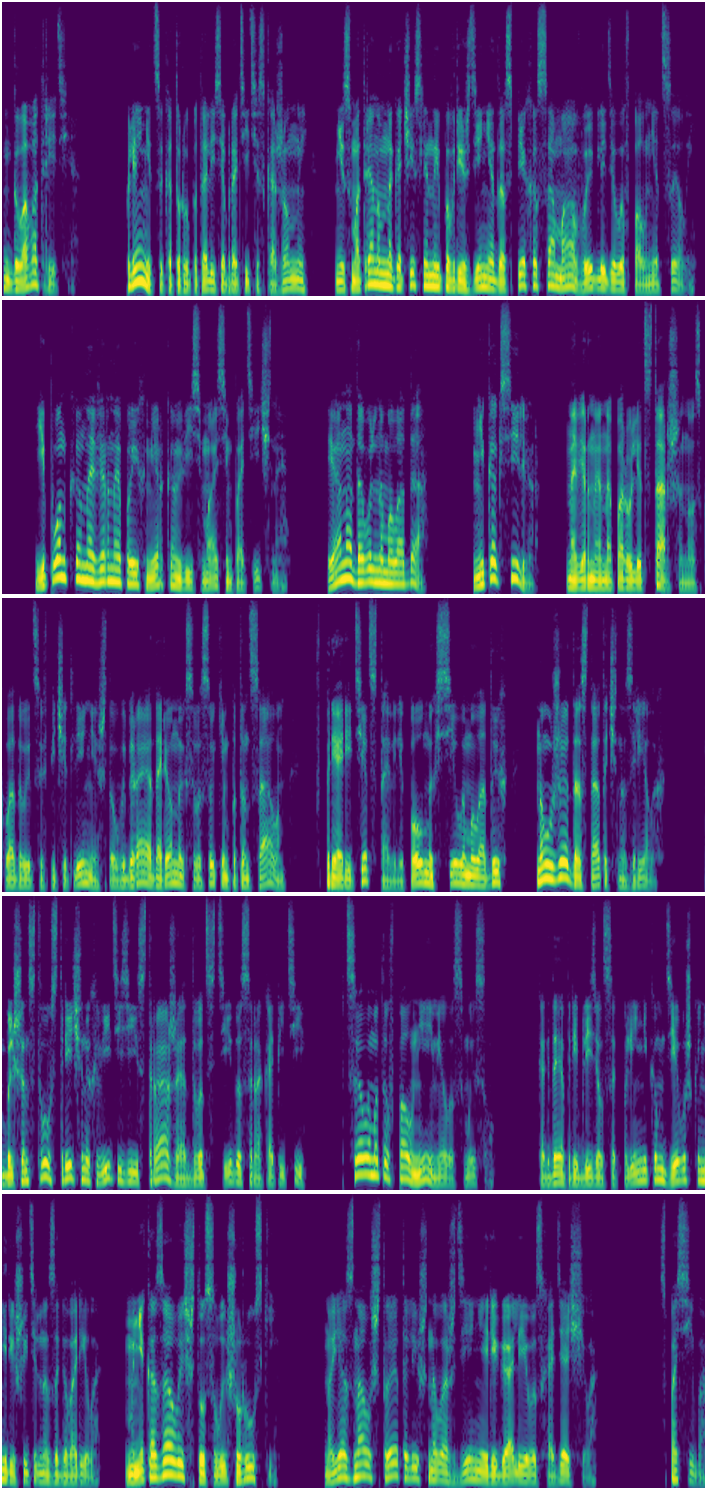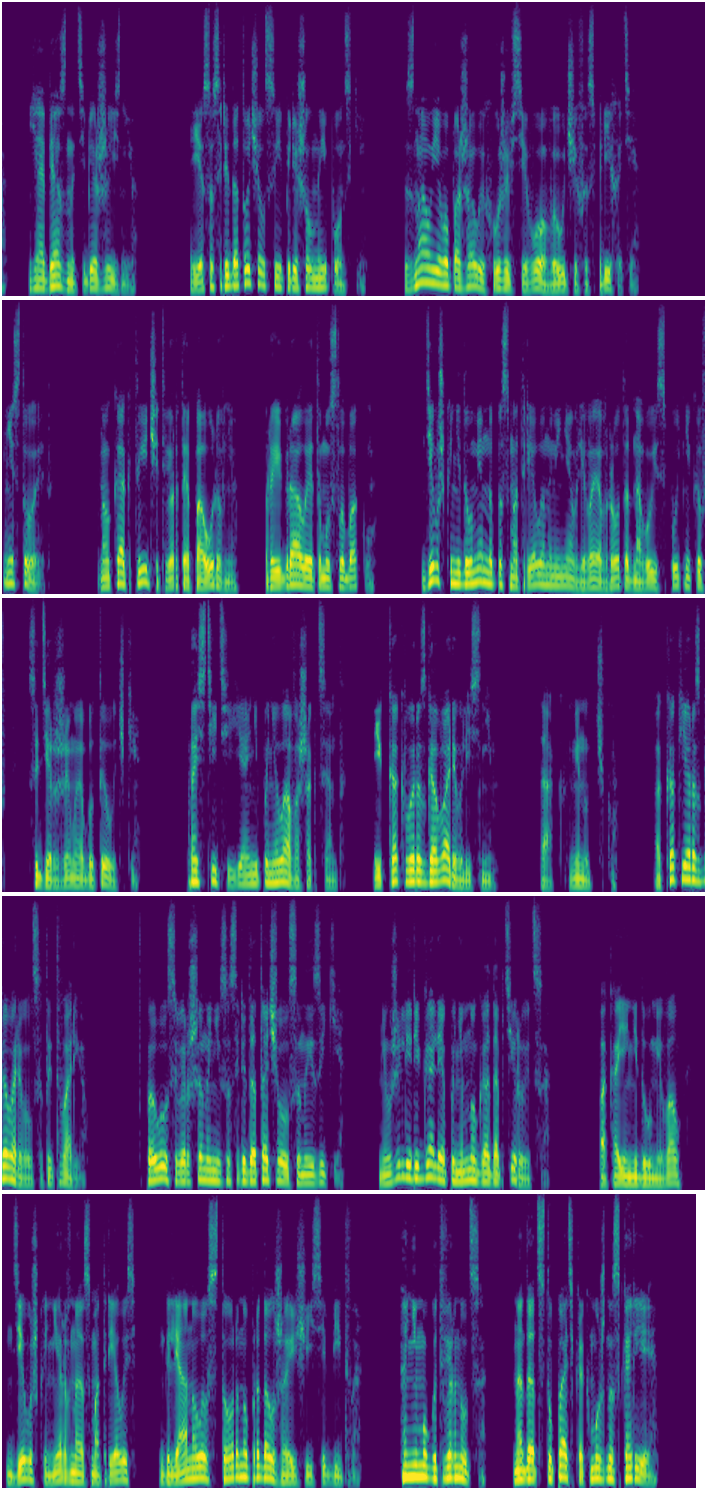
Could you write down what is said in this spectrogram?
Глава третья. Пленница, которую пытались обратить искаженной, несмотря на многочисленные повреждения доспеха, сама выглядела вполне целой. Японка, наверное, по их меркам весьма симпатичная. И она довольно молода. Не как Сильвер. Наверное, на пару лет старше, но складывается впечатление, что, выбирая одаренных с высоким потенциалом, в приоритет ставили полных сил и молодых, но уже достаточно зрелых. Большинству встреченных витязей и стражей от 20 до 45. В целом это вполне имело смысл. Когда я приблизился к пленникам, девушка нерешительно заговорила. Мне казалось, что слышу русский. Но я знал, что это лишь наваждение регалии восходящего. «Спасибо. Я обязана тебе жизнью». Я сосредоточился и перешел на японский. Знал его, пожалуй, хуже всего, выучив из прихоти. «Не стоит. Но как ты, четвертая по уровню, проиграла этому слабаку? Девушка недоуменно посмотрела на меня, вливая в рот одного из спутников содержимое бутылочки. «Простите, я не поняла ваш акцент. И как вы разговаривали с ним?» «Так, минуточку. А как я разговаривал с этой тварью?» В пылу совершенно не сосредотачивался на языке. Неужели регалия понемногу адаптируется? Пока я недоумевал, девушка нервно осмотрелась глянула в сторону продолжающейся битвы. «Они могут вернуться. Надо отступать как можно скорее».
